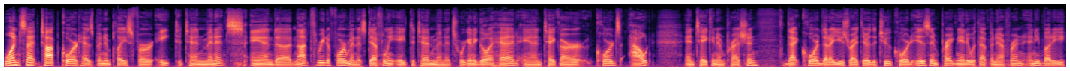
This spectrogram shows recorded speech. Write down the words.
Once that top cord has been in place for eight to 10 minutes, and uh, not three to four minutes, definitely eight to 10 minutes, we're going to go ahead and take our cords out and take an impression. That cord that I used right there, the two cord, is impregnated with epinephrine. Anybody,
